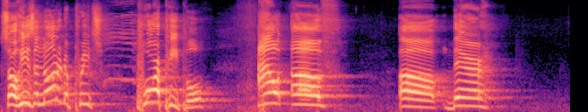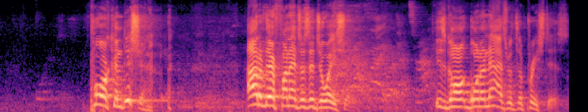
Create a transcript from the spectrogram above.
So he's anointed to preach poor people out of uh, their poor condition, out of their financial situation. He's going, going to Nazareth to preach this.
